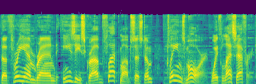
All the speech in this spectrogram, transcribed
The 3M brand Easy Scrub Flat Mop System cleans more with less effort.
